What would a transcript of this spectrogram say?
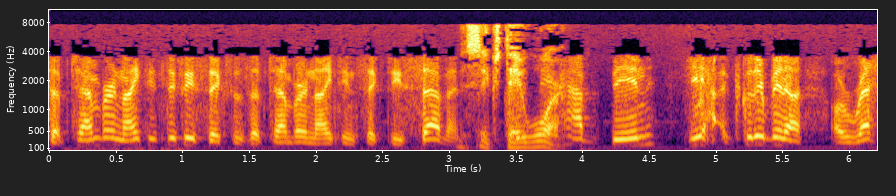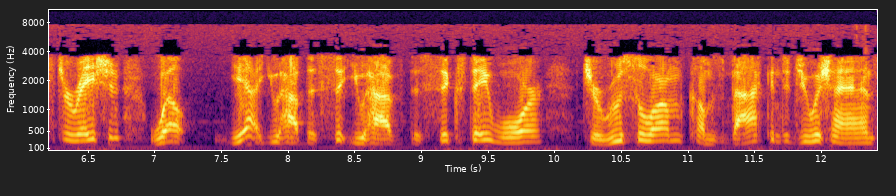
September 1966 and September 1967. The Six Day War. Could there have been, yeah, could there have been a, a restoration? Well, yeah, you have the you have the Six Day War. Jerusalem comes back into Jewish hands.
